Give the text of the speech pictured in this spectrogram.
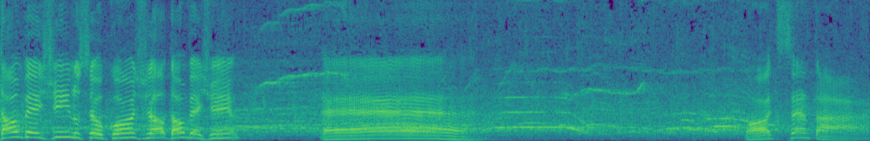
Dá um beijinho no seu cônjuge, dá um beijinho. É. Pode sentar.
